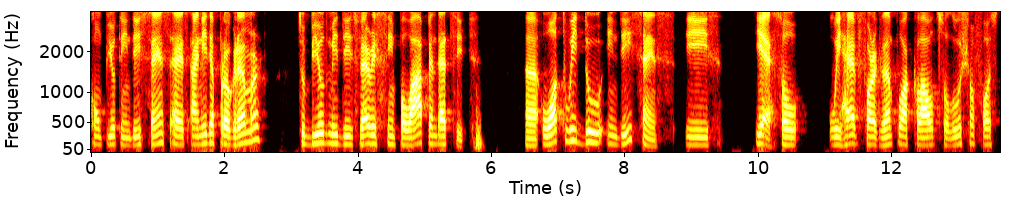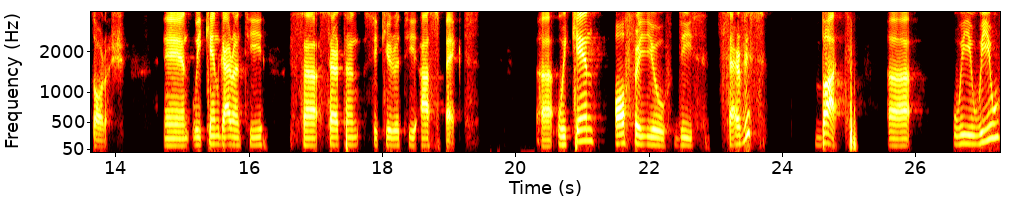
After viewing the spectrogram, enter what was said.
computing in this sense as I need a programmer to build me this very simple app and that's it. Uh, what we do in this sense is, yeah, so we have, for example, a cloud solution for storage, and we can guarantee certain security aspects. Uh, we can offer you this service, but uh, we will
